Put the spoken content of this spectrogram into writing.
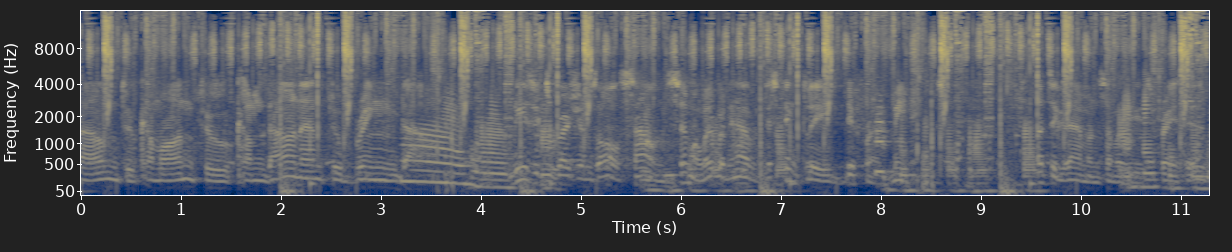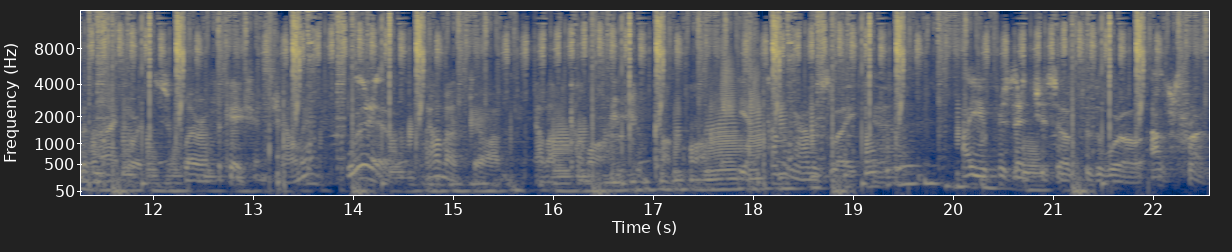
Down, to come on, to come down, and to bring down. These expressions all sound similar but have distinctly different meanings. Let's examine some of these phrases with an eye towards clarification, shall we? Well, How about, uh, how about come on, to come on? yeah, coming on is like uh, how you present yourself to the world out front.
